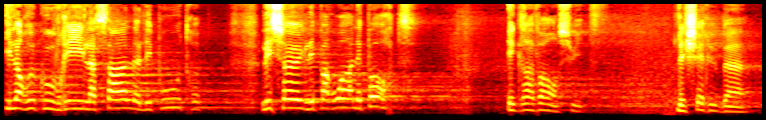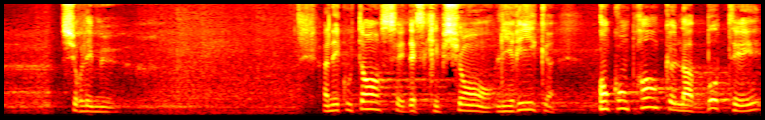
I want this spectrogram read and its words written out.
Il en recouvrit la salle, les poutres, les seuils, les parois, les portes, et grava ensuite les chérubins sur les murs. En écoutant ces descriptions lyriques, on comprend que la beauté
